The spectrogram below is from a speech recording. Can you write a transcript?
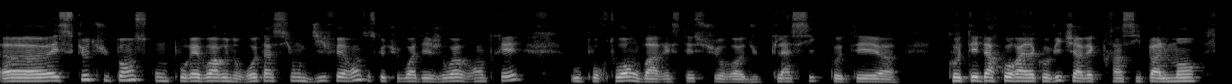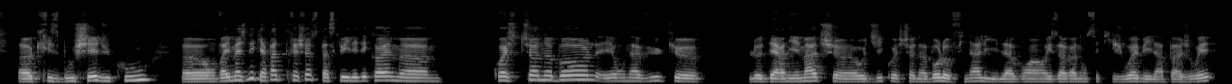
Euh, est-ce que tu penses qu'on pourrait voir une rotation différente? Est-ce que tu vois des joueurs rentrer? Ou pour toi, on va rester sur euh, du classique côté, euh, côté Darko Rajakovic avec principalement Chris Boucher Du coup, on va imaginer qu'il n'y a pas de Precious parce qu'il était quand même questionable et on a vu que le dernier match, OG questionable, au final, ils avaient annoncé qu'il jouait, mais il n'a pas joué.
